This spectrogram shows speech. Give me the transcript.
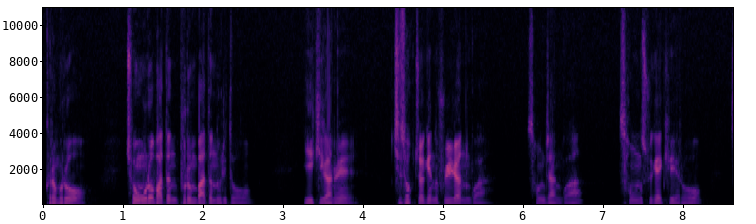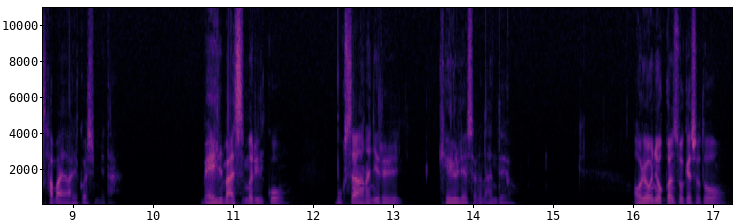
그러므로 종으로 받은 부름 받은 우리도 이 기간을 지속적인 훈련과 성장과 성숙의 기회로 삼아야 할 것입니다. 매일 말씀을 읽고 묵상하는 일을 게을리해서는 안 돼요. 어려운 여건 속에서도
